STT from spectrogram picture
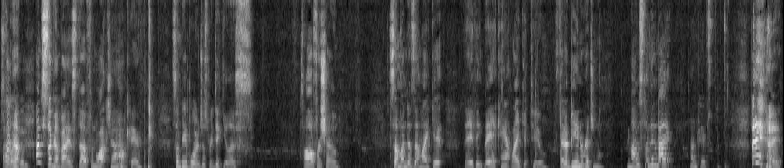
Still I love gonna- him. I'm still gonna buy his stuff and watch it. I don't care. Some people are just ridiculous. It's all for show. Someone doesn't like it, they think they can't like it too. Instead of being original, I'm still gonna buy it. I don't care. But anyway,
